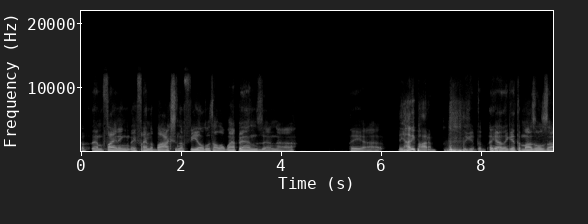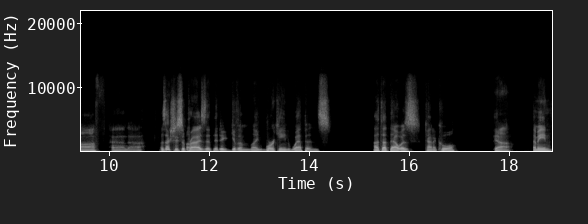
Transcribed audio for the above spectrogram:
of them finding they find the box in the field with all the weapons and uh they uh they honeypot them. they get the yeah, they get the muzzles off and uh I was actually surprised that they did give them like working weapons. I thought that was kind of cool. yeah, I mean,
